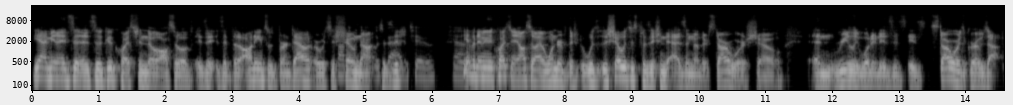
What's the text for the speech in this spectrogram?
Yeah, I mean, it's a, it's a good question though. Also, of is it is it the audience was burnt out or was the show not positioned? Too. Yeah. yeah, but I mean, the question also, I wonder if the was the show was just positioned as another Star Wars show, and really what it is is is Star Wars grows up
